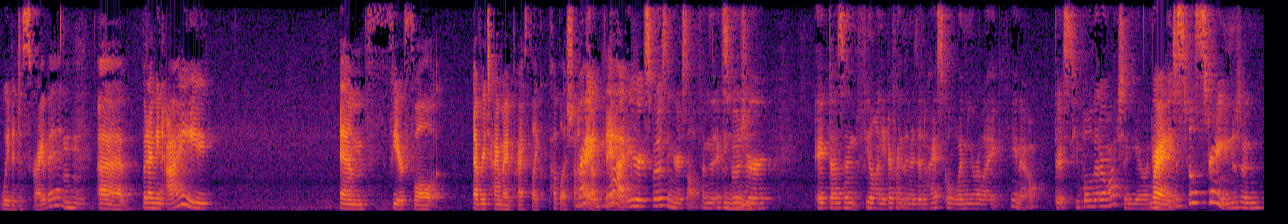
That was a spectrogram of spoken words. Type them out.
way to describe it. Mm-hmm. Uh, but I mean, I am fearful every time I press like publish on right? something. Yeah, you're exposing yourself, and the exposure mm-hmm. it doesn't feel any different than it did in high school when you were like, you know, there's people that are watching you, and it- Right. it just feels strange and.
